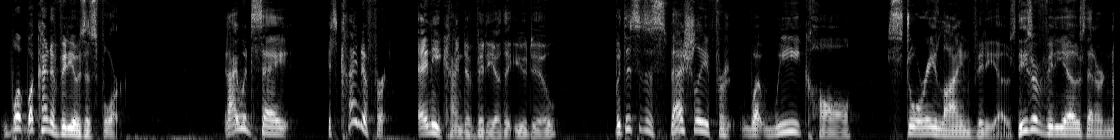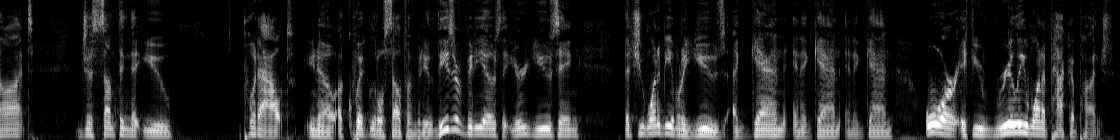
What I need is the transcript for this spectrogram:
what, what kind of video is this for? And I would say it's kind of for any kind of video that you do, but this is especially for what we call storyline videos. These are videos that are not just something that you put out, you know, a quick little cell phone video. These are videos that you're using that you want to be able to use again and again and again. Or if you really want to pack a punch.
